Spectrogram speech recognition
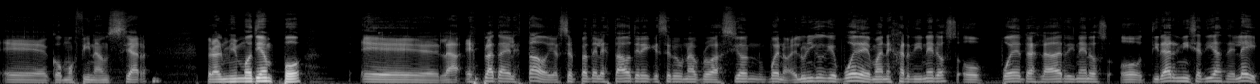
eh, como financiar pero al mismo tiempo eh, la, es plata del Estado y al ser plata del Estado tiene que ser una aprobación. Bueno, el único que puede manejar dineros o puede trasladar dineros o tirar iniciativas de ley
